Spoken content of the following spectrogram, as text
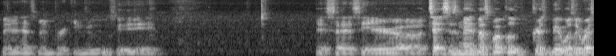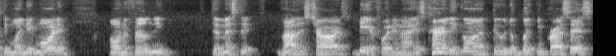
but it has been breaking news. It, it, it says here uh, Texas men's basketball coach Chris Beard was arrested Monday morning on a felony domestic violence charge. Beard 49 is currently going through the booking process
